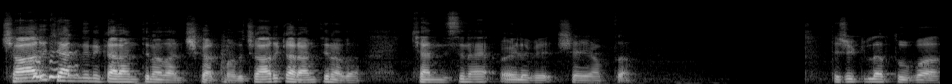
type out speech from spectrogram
Çağrı kendini karantinadan çıkartmadı. Çağrı karantinada. Kendisine öyle bir şey yaptı. Teşekkürler Tuğba.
